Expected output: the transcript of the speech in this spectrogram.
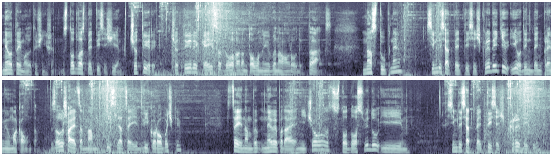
Не отримали, точніше. 125 тисяч є. 4. 4 кейса до гарантованої винагороди. Так. Наступне. 75 тисяч кредитів і один день преміум аккаунта. Залишається нам після цієї дві коробочки. З цієї нам не випадає нічого, 100 досвіду і 75 тисяч кредитів.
